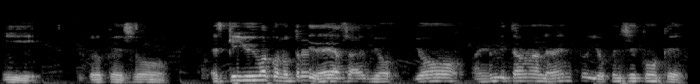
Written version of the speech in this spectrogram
y yo creo que eso... Es que yo iba con otra idea, ¿sabes? Yo, yo, a mí me invitaron al evento y yo pensé como que... de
